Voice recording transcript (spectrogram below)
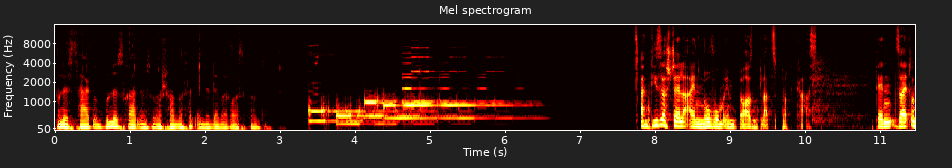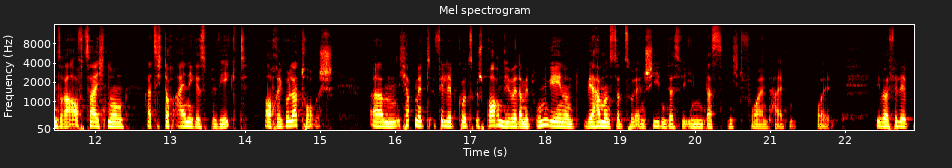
Bundestag und Bundesrat. Da müssen wir mal schauen, was am Ende dabei rauskommt. An dieser Stelle ein Novum im Börsenplatz-Podcast. Denn seit unserer Aufzeichnung hat sich doch einiges bewegt, auch regulatorisch. Ähm, ich habe mit Philipp kurz gesprochen, wie wir damit umgehen und wir haben uns dazu entschieden, dass wir Ihnen das nicht vorenthalten wollen. Lieber Philipp,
